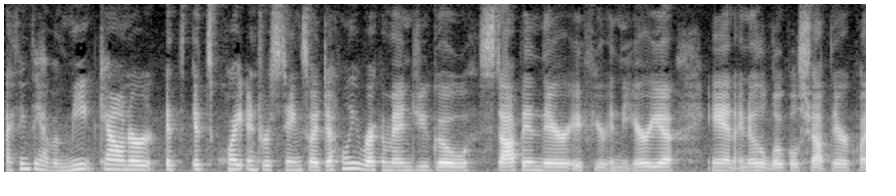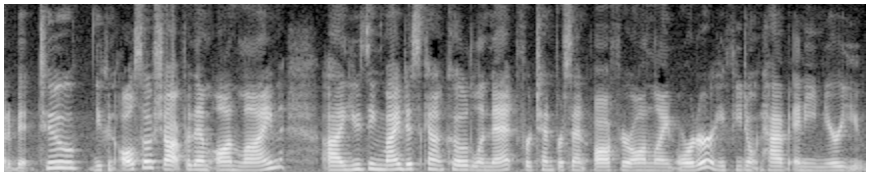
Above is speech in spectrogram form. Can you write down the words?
I think they have a meat counter. It's it's quite interesting, so I definitely recommend you go stop in there if you're in the area. And I know the locals shop there quite a bit too. You can also shop for them online uh, using my discount code Lynette for 10% off your online order if you don't have any near you.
